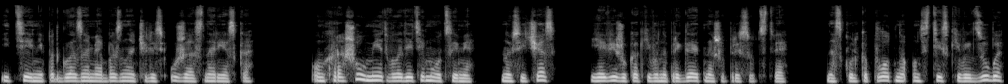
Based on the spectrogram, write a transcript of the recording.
и тени под глазами обозначились ужасно резко. Он хорошо умеет владеть эмоциями, но сейчас я вижу, как его напрягает наше присутствие, насколько плотно он стискивает зубы,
